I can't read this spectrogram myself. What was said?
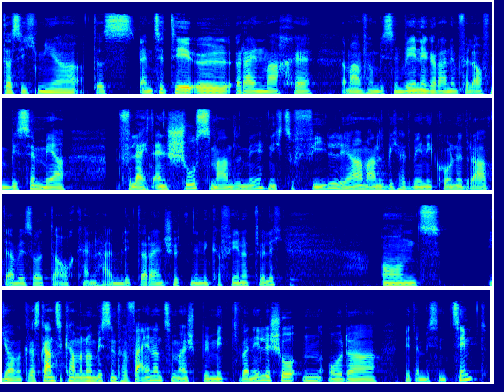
dass ich mir das MCT-Öl reinmache, am Anfang ein bisschen weniger, dann im Verlauf ein bisschen mehr. Vielleicht ein Schuss Mandelmilch, nicht zu viel, ja. Mandelmilch hat wenig Kohlenhydrate, aber ihr solltet auch keinen halben Liter reinschütten in den Kaffee natürlich. Und ja, das Ganze kann man noch ein bisschen verfeinern, zum Beispiel mit Vanilleschoten oder mit ein bisschen Zimt.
